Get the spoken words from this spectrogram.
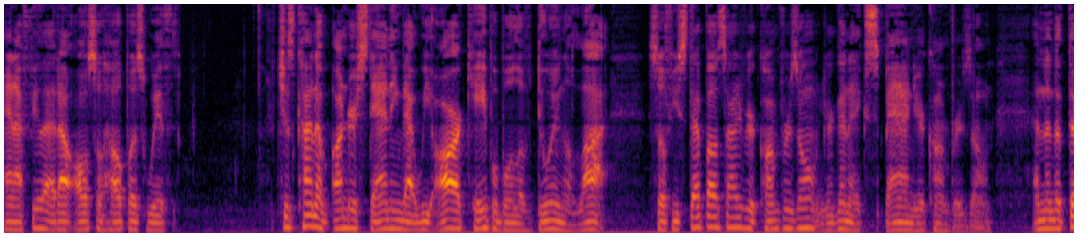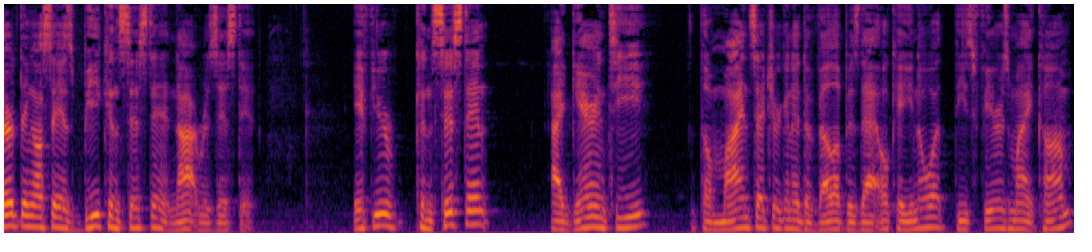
And I feel that that also help us with just kind of understanding that we are capable of doing a lot. So if you step outside of your comfort zone, you're going to expand your comfort zone. And then the third thing I'll say is be consistent and not resistant. If you're consistent, I guarantee the mindset you're going to develop is that, okay, you know what? These fears might come,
